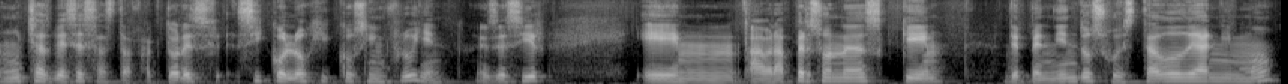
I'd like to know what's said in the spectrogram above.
muchas veces hasta factores psicológicos influyen. Es decir, em, habrá personas que, dependiendo su estado de ánimo,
